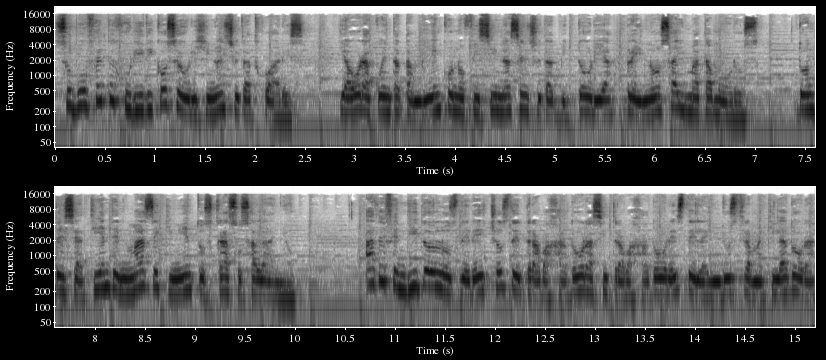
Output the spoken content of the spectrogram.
Su bufete jurídico se originó en Ciudad Juárez y ahora cuenta también con oficinas en Ciudad Victoria, Reynosa y Matamoros, donde se atienden más de 500 casos al año ha defendido los derechos de trabajadoras y trabajadores de la industria maquiladora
